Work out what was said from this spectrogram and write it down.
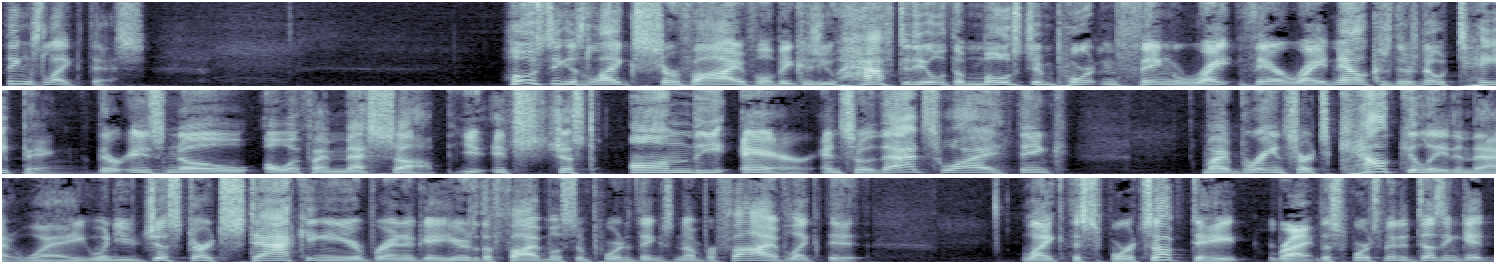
things like this. Hosting is like survival because you have to deal with the most important thing right there, right now, because there's no taping. There is no, oh, if I mess up, it's just on the air. And so that's why I think my brain starts calculating that way. When you just start stacking in your brain, okay, here's the five most important things. Number five, like the like the sports update, Right. The sports minute doesn't get.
